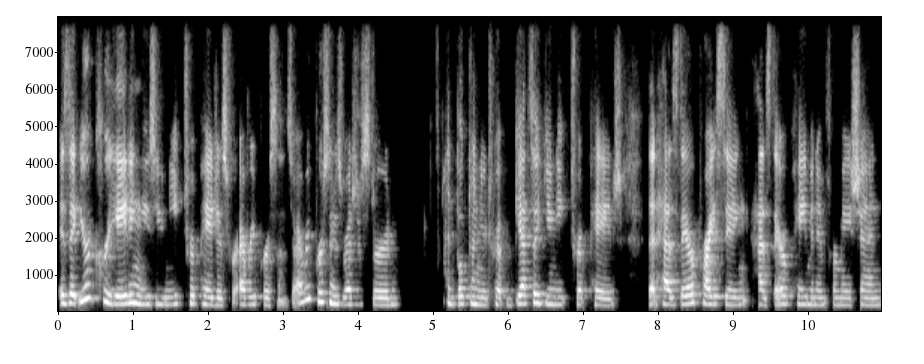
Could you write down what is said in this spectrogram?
is that you're creating these unique trip pages for every person. So every person who's registered and booked on your trip gets a unique trip page that has their pricing, has their payment information,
